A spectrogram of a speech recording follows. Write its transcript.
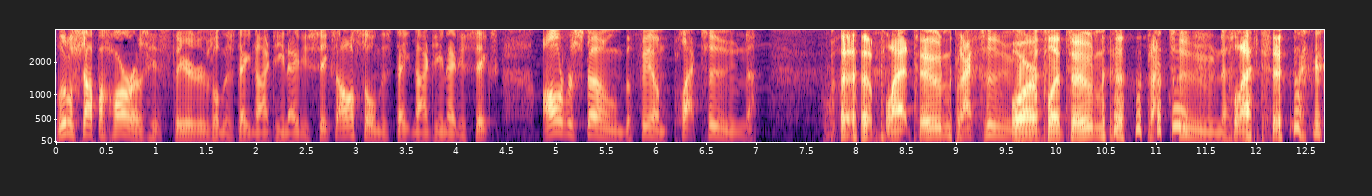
Little Shop of Horrors hits theaters on this date, 1986. Also on this date, 1986, Oliver Stone, the film Platoon. Platoon. Platoon. Or Platoon. Platoon. Platoon.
